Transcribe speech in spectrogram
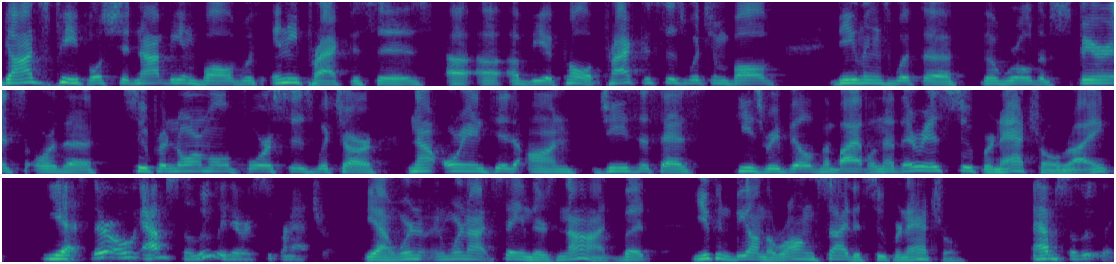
God's people should not be involved with any practices uh, uh, of the occult, practices which involve dealings with the the world of spirits or the supernormal forces which are not oriented on Jesus as he's revealed in the Bible. Now there is supernatural, right? Yes, there. Oh, absolutely, there is supernatural. Yeah, we're and we're not saying there's not, but you can be on the wrong side of supernatural. Absolutely.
